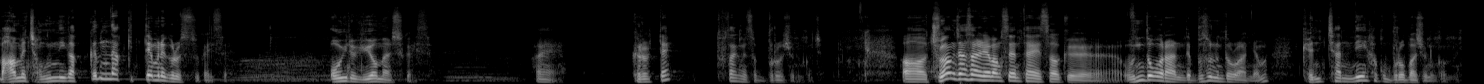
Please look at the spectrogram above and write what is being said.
마음의 정리가 끝났기 때문에 그럴 수가 있어요. 오히려 위험할 수가 있어요. 네. 그럴 때 토닥이면서 물어주는 거죠. 어, 중앙자살예방센터에서 그 운동을 하는데 무슨 운동을 하냐면 괜찮니 하고 물어봐 주는 겁니다.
